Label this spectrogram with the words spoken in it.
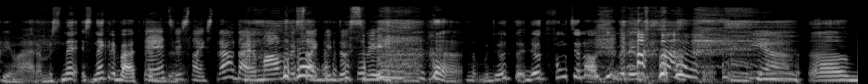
Piemēram, es, ne, es negribētu. kad- Tēvs visu laiku strādāja, mamma visu laiku bija dusmīga. ļoti, ļoti funkcionāli ģimenīte. Jā. um,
